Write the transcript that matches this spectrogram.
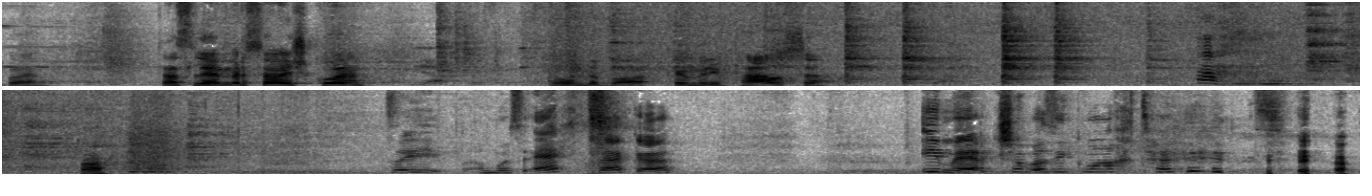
Gut. Das lassen wir so, ist gut? Ja. Wunderbar. Gehen wir in die Pause? Also ich muss echt sagen, ich merke schon, was ich gemacht habe.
